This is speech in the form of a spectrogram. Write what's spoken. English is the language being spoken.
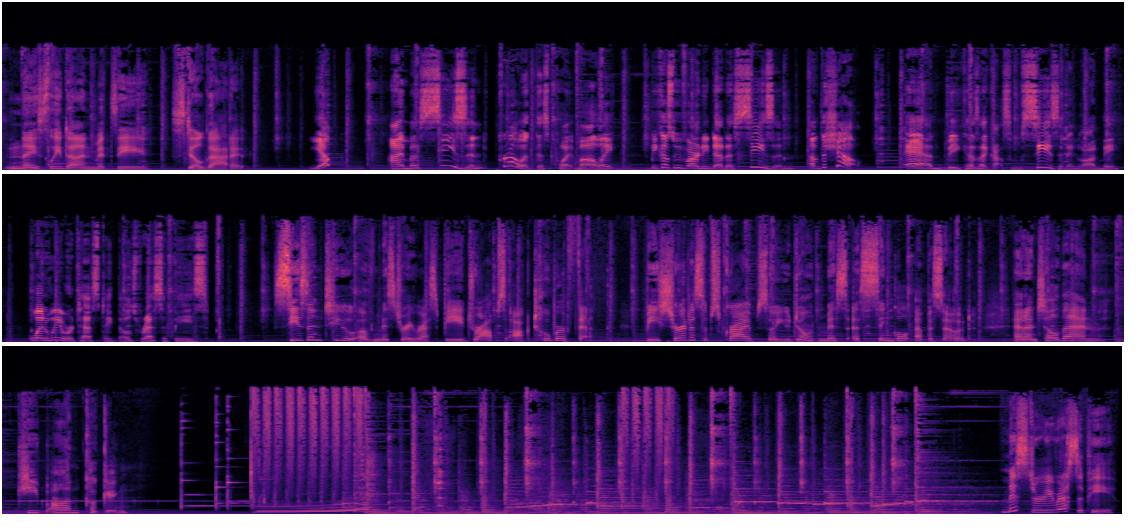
Nicely done, Mitzi. Still got it. Yep. I'm a seasoned pro at this point, Molly, because we've already done a season of the show. And because I got some seasoning on me when we were testing those recipes. Season 2 of Mystery Recipe drops October 5th. Be sure to subscribe so you don't miss a single episode. And until then, keep on cooking. Mystery Recipe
